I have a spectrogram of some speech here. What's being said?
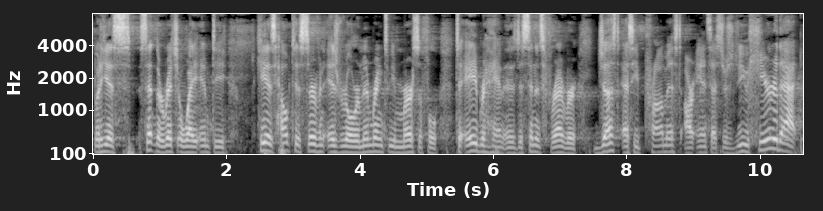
but he has sent the rich away empty. He has helped his servant Israel, remembering to be merciful to Abraham and his descendants forever, just as he promised our ancestors. Do you hear that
